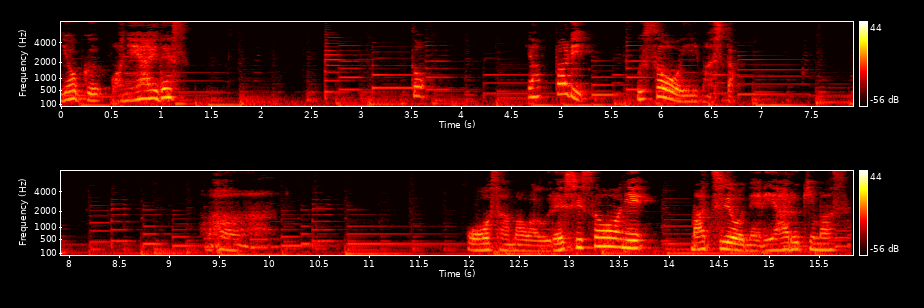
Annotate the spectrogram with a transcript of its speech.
よくお似合いです。と、やっぱり嘘を言いました。はあ、王様は嬉しそうに街を練り歩きます。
